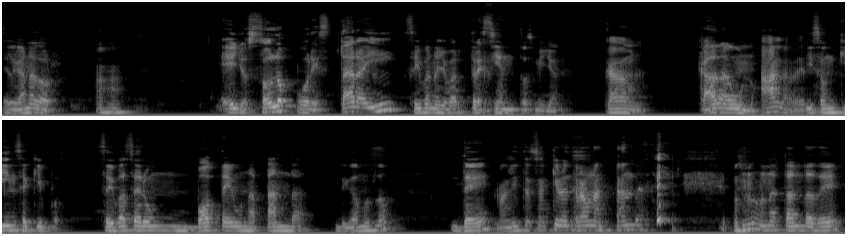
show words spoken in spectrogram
El ganador. Ajá. Ellos solo por estar ahí se iban a llevar 300 millones. Cada uno. Cada uno. A la. Y son 15 equipos. Se iba a hacer un bote, una tanda, digámoslo, de Maldita sea, quiero entrar a una tanda. una tanda de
